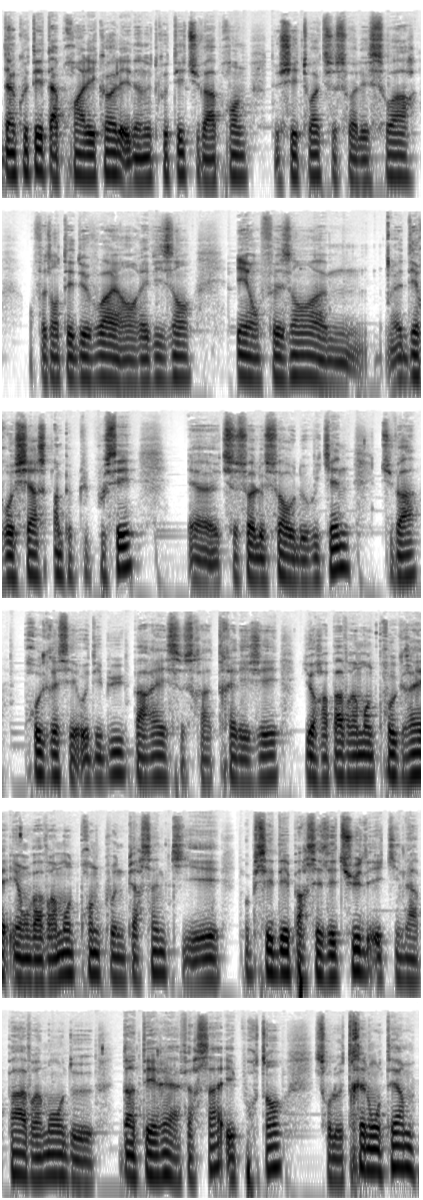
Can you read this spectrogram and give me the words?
d'un côté, tu apprends à l'école et d'un autre côté, tu vas apprendre de chez toi, que ce soit les soirs, en faisant tes devoirs et en révisant et en faisant des recherches un peu plus poussées, que ce soit le soir ou le week-end, tu vas progresser. Au début, pareil, ce sera très léger, il y aura pas vraiment de progrès et on va vraiment te prendre pour une personne qui est obsédée par ses études et qui n'a pas vraiment d'intérêt à faire ça. Et pourtant, sur le très long terme,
